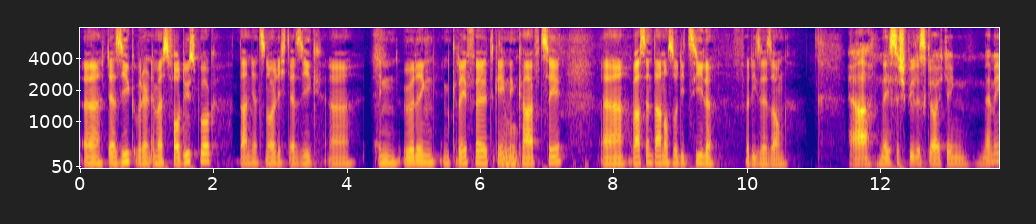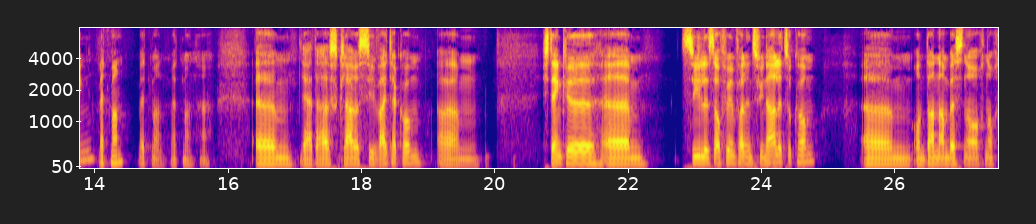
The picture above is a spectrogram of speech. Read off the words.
äh, der Sieg über den MSV Duisburg, dann jetzt neulich der Sieg äh, in Uerding, in Krefeld gegen oh. den KfC. Äh, was sind da noch so die Ziele für die Saison? Ja, nächstes Spiel ist, glaube ich, gegen Memmingen. Mettmann. Mettmann, Mettmann, ja. Ähm, ja, da ist klares Ziel weiterkommen. Ähm, ich denke, ähm, Ziel ist auf jeden Fall ins Finale zu kommen. Ähm, und dann am besten auch noch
